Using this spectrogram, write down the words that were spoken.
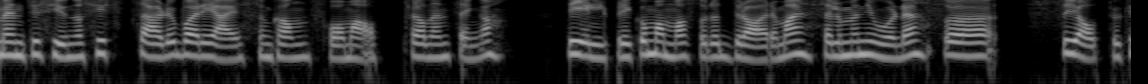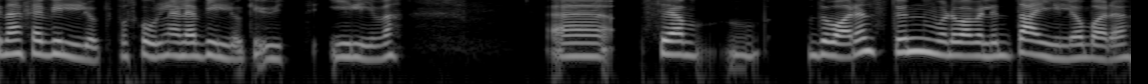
Men til syvende og sist så er det jo bare jeg som kan få meg opp fra den senga. Det hjelper ikke om mamma står og drar i meg. Selv om hun gjorde det, så, så hjalp jo ikke det, for jeg ville jo ikke på skolen, eller jeg ville jo ikke ut i livet. Eh, så jeg Det var en stund hvor det var veldig deilig å bare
